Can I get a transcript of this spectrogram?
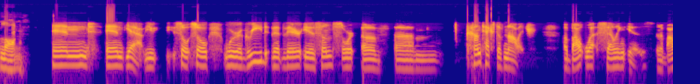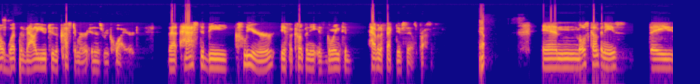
along. And and yeah, you so so we're agreed that there is some sort of um, context of knowledge about what selling is and about mm-hmm. what the value to the customer is required that has to be clear if a company is going to have an effective sales process. Yep. And most companies, they,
